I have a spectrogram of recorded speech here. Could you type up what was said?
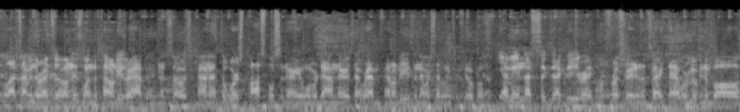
A lot of time in the red zone is when the penalties are happening, and so it's kind of the worst possible scenario when we're down there is that we're having penalties and then we're settling for field goals. Yeah, I mean that's exactly right. We're frustrated in the fact that we're moving the ball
